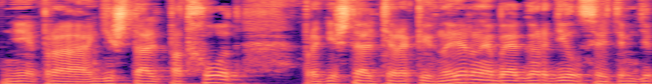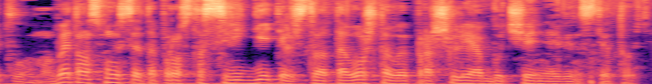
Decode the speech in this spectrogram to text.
не, про гештальт-подход, про гештальт-терапию, наверное, бы я гордился этим дипломом. В этом смысле это просто свидетельство того, что вы прошли обучение в институте.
